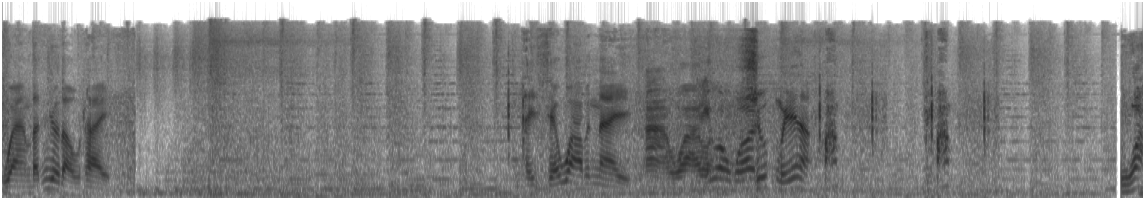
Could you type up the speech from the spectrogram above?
hoàng đánh vô đầu thầy. Thầy sẽ qua bên này. À qua không trước mía nè. Qua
